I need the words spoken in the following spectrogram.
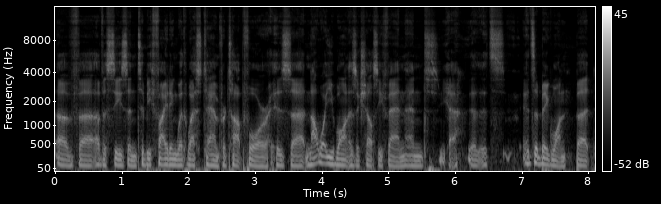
of uh, of a season to be fighting with West Ham for top four is uh, not what you want as a Chelsea fan, and yeah, it's it's a big one, but.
